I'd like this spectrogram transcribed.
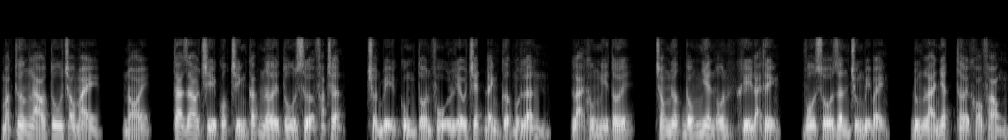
Mặc thương lão tu cho mày, nói, ta giao trì quốc chính các nơi tu sửa pháp trận, chuẩn bị cùng tôn phủ liều chết đánh cược một lần, lại không nghĩ tới, trong nước đống nhiên ôn khí đại thịnh, vô số dân chúng bị bệnh, đúng là nhất thời khó phòng,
